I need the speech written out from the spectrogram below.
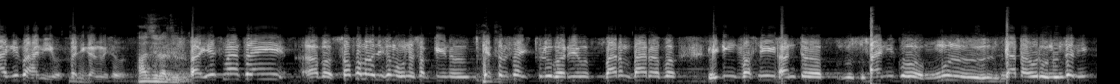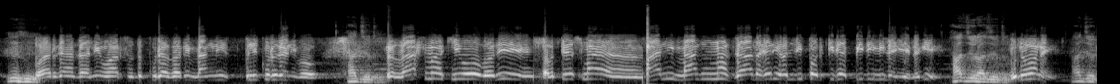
लागेको हामी हो नेपाली काङ्ग्रेस हो हजुर हजुर। अ, यसमा चाहिँ अब सफल अहिलेसम्म हुन सकिएन एक्सर्साइज ठुलो गर्यो। बारम्बार अब मिटिङ बस्ने अनि त्यो पानीको मूल दाताहरू हुनुहुन्छ नि। उहाँहरू कहाँ जाने उहाँहरूसित कुरा गर्ने माग्ने पनि कुराकानी भयो र लास्टमा के हो भने अब त्यसमा पानी माग्न जाँदाखेरि अलि प्रक्रिया विधि मिलाइएन कि? हजुर हजुर। बुझ्नुभयो नै? हजुर।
